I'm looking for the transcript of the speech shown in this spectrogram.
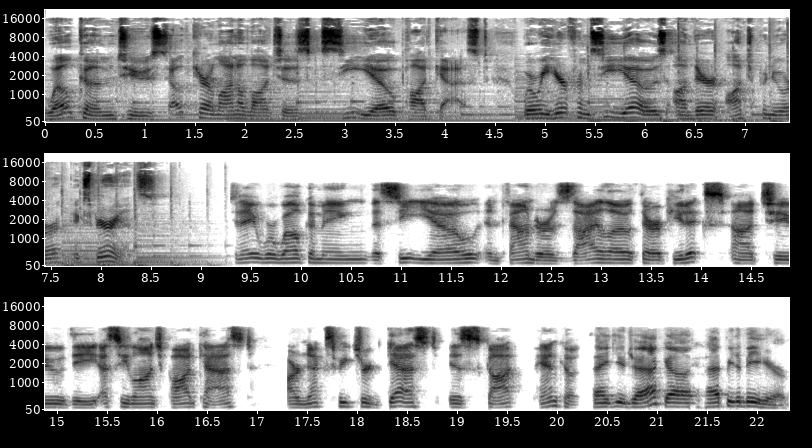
Welcome to South Carolina Launch's CEO podcast, where we hear from CEOs on their entrepreneur experience. Today, we're welcoming the CEO and founder of Zylö Therapeutics uh, to the SC Launch podcast. Our next featured guest is Scott Pancoast. Thank you, Jack. Uh, happy to be here.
